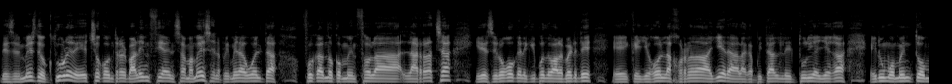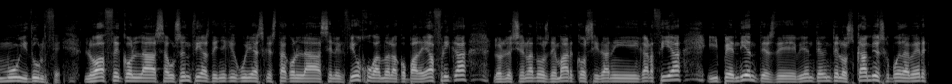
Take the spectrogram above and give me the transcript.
desde el mes de octubre. De hecho, contra el Valencia en San Mamés, en la primera vuelta fue cuando comenzó la, la racha. Y desde luego que el equipo de Valverde, eh, que llegó en la jornada de ayer a la capital de Turia, llega en un momento muy dulce. Lo hace con las ausencias de Iñaki Williams, que está con la selección jugando la Copa de África, los lesionados de Marcos y Dani García, y pendientes de, evidentemente, los cambios que puede haber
